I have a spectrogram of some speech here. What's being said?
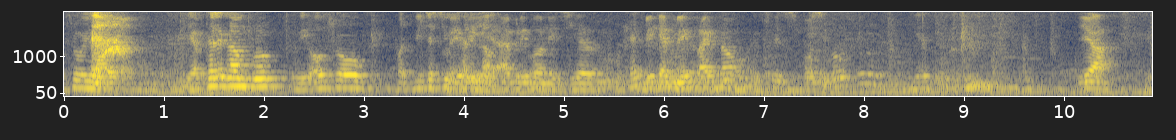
through your, you have Telegram group. We also, but we just use Maybe Telegram. everyone is here. Okay. We can make right now if it's possible. Yes. Yeah. You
